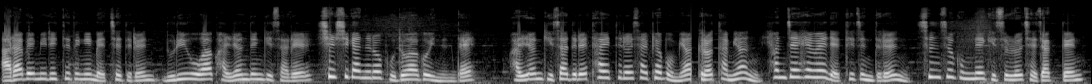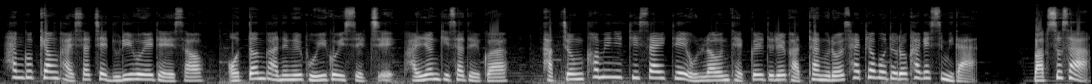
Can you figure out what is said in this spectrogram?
아랍에미리트 등의 매체들은 누리호와 관련된 기사를 실시간으로 보도하고 있는데 관련 기사들의 타이틀을 살펴보면 그렇다면 현재 해외 네티즌들은 순수 국내 기술로 제작된 한국형 발사체 누리호에 대해서 어떤 반응을 보이고 있을지 관련 기사들과 각종 커뮤니티 사이트에 올라온 댓글들을 바탕으로 살펴보도록 하겠습니다. 맙소사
